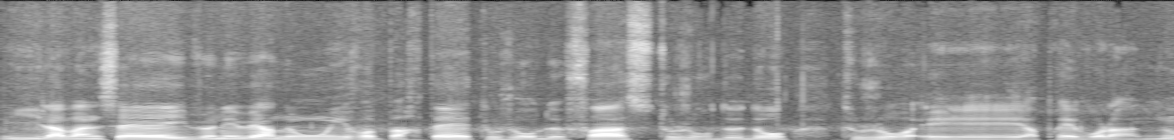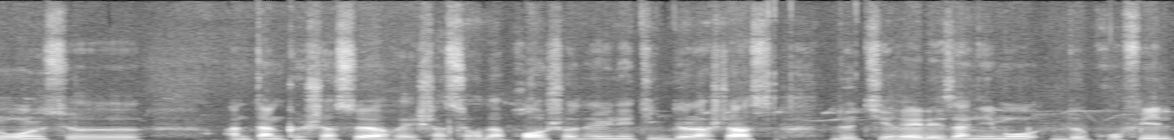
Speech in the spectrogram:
il avançait, il venait vers nous, il repartait, toujours de face, toujours de dos, toujours. Et après, voilà, nous, on se, en tant que chasseurs et chasseurs d'approche, on a une éthique de la chasse de tirer les animaux de profil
